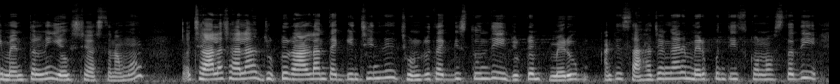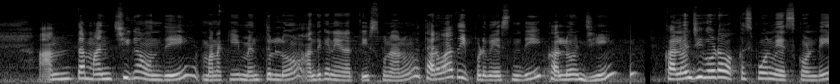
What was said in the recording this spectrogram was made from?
ఈ మెంతుల్ని యూస్ చేస్తున్నాము. చాలా చాలా జుట్టు రావడం తగ్గించింది చుండ్రు తగ్గిస్తుంది జుట్టు మెరుగు అంటే సహజంగానే మెరుపుని తీసుకొని వస్తుంది. అంత మంచిగా ఉంది మనకి మెంతుల్లో అందుకే నేను అది తీసుకున్నాను. తర్వాత ఇప్పుడు వేసింది కలోంజీ. కలోంజీ కూడా ఒక్క స్పూన్ వేసుకోండి.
